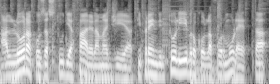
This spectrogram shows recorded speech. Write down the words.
allora cosa studi a fare la magia? Ti prendi il tuo libro con la formuletta,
